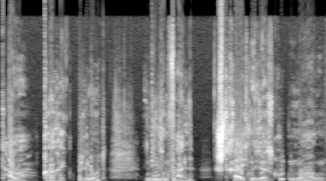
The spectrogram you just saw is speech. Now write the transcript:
Tower. Korrekt. Pilot. In diesem Fall streichen Sie das Guten Morgen.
